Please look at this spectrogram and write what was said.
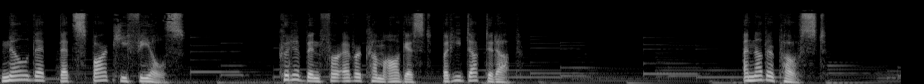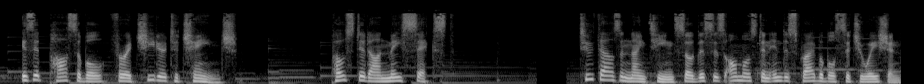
Know that that spark he feels. Could have been forever come August but he ducked it up. Another post. Is it possible for a cheater to change? Posted on May 6, 2019 so this is almost an indescribable situation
